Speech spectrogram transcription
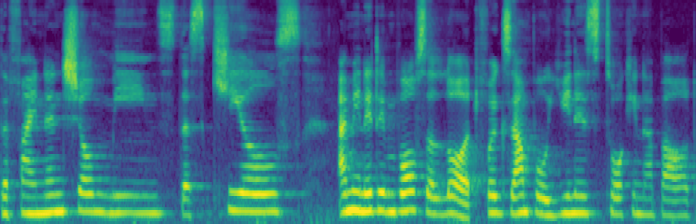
The financial means, the skills. I mean, it involves a lot. For example, Eunice talking about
